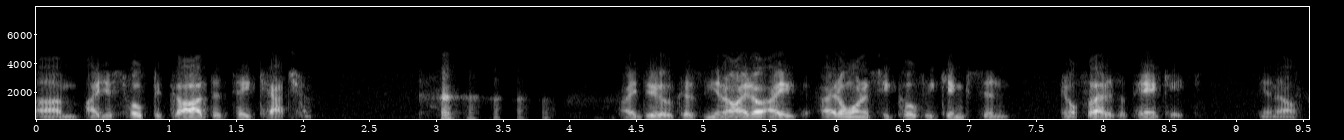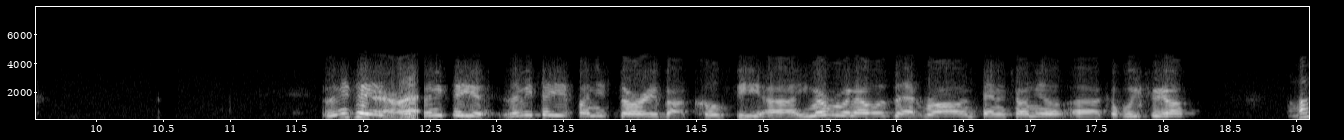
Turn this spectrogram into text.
Um, I just hope to God that they catch them. I do because you know I don't I I don't want to see Kofi Kingston you know flat as a pancake. You know. Let me tell you. All right. Let me tell you. Let me tell you a funny story about Kofi. Uh, you remember when I was at Raw in San Antonio uh, a couple weeks ago? Uh-huh.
